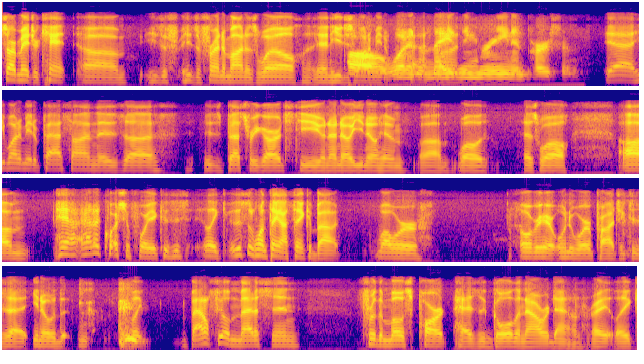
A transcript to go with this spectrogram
Sergeant Major Kent. Um, he's a he's a friend of mine as well, and he just oh, wanted me to. what an amazing on. Marine in person! Yeah, he wanted me to pass on his uh, his best regards to you, and I know you know him um, well as well. Um, Hey, I had a question for you because like this is one thing I think about while we're over here at Wounded Warrior Project is that you know the, like battlefield medicine for the most part has the golden hour down, right? Like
